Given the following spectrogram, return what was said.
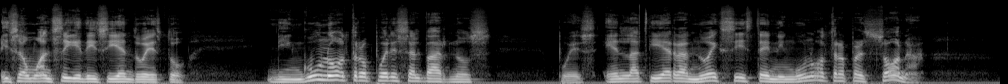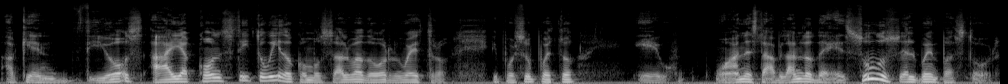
Y San Juan sigue diciendo esto, ningún otro puede salvarnos pues en la tierra no existe ninguna otra persona a quien Dios haya constituido como Salvador nuestro. Y por supuesto, eh, Juan está hablando de Jesús, el buen pastor.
